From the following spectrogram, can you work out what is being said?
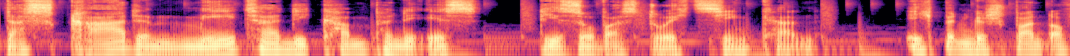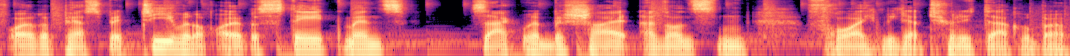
dass gerade Meta die Company ist, die sowas durchziehen kann. Ich bin gespannt auf eure Perspektive und auf eure Statements. Sagt mir Bescheid. Ansonsten freue ich mich natürlich darüber,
